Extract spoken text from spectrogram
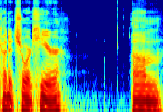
cut it short here um,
